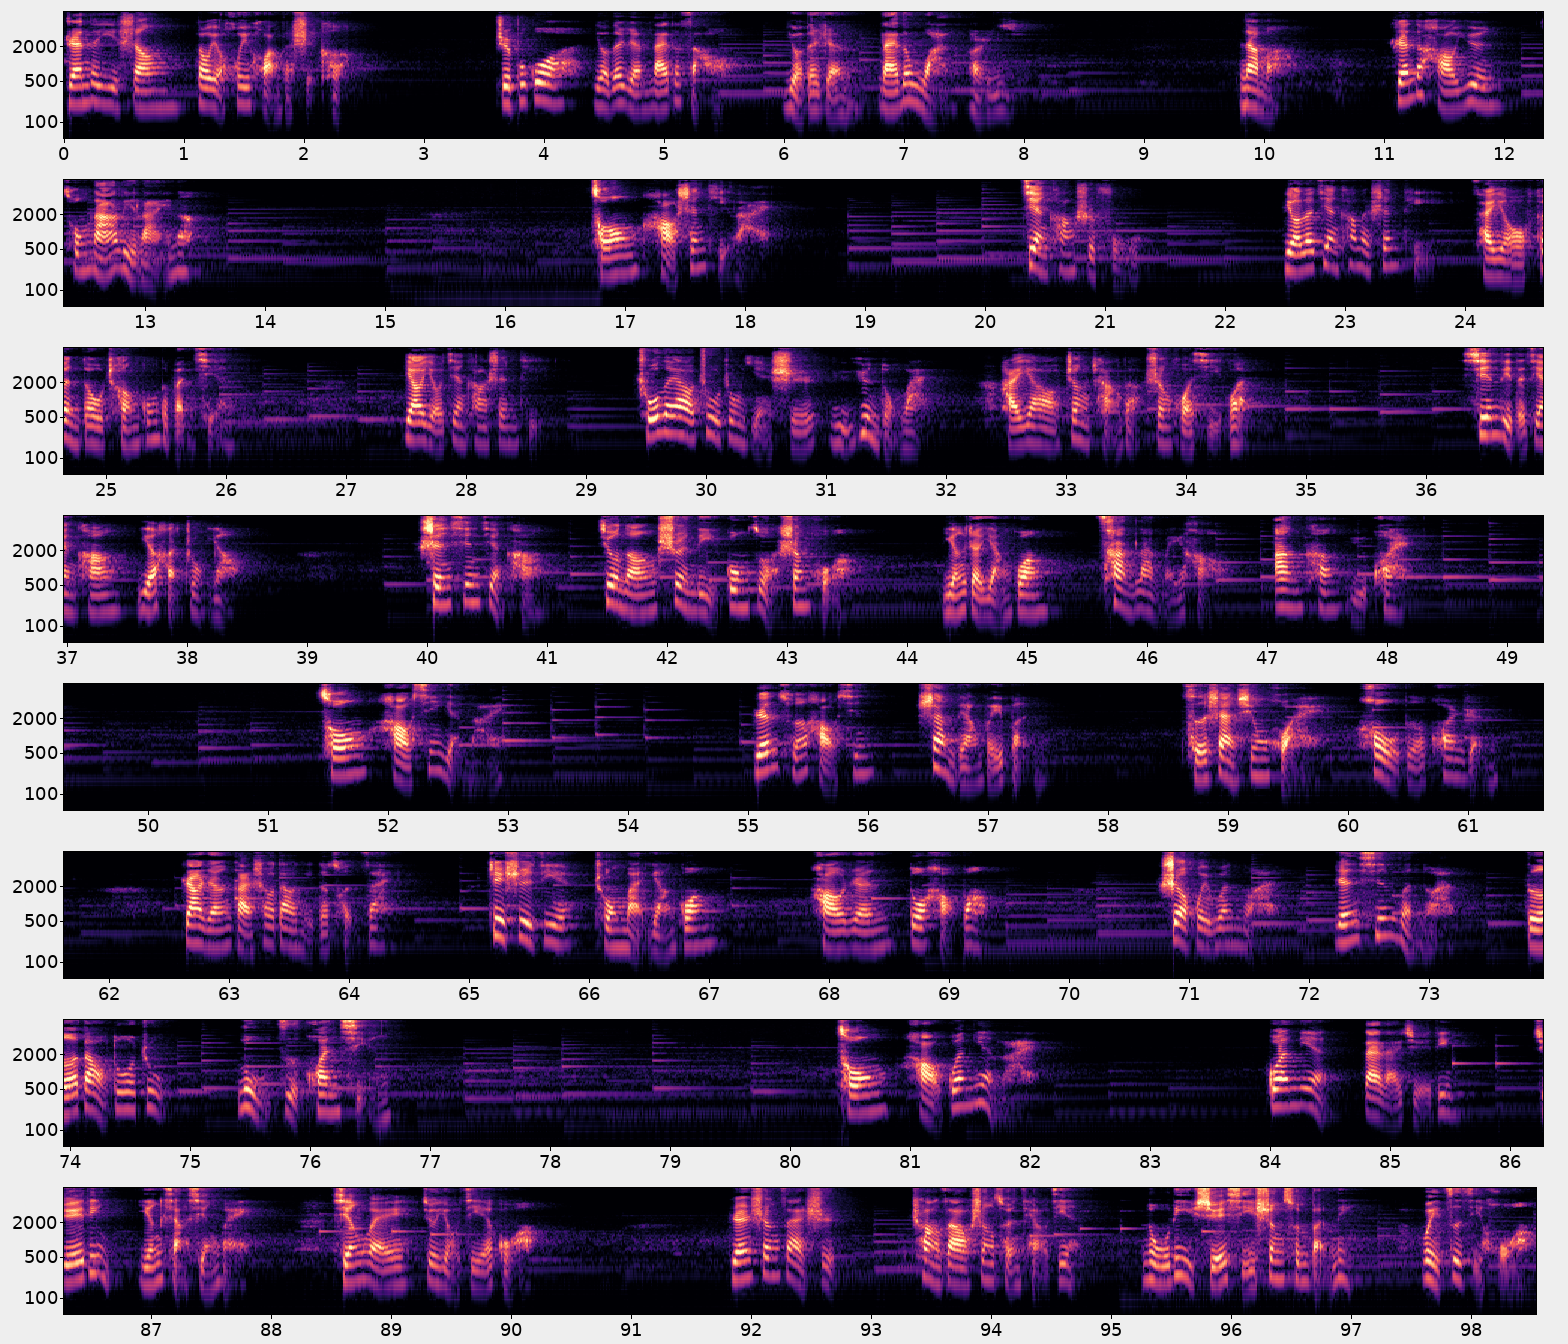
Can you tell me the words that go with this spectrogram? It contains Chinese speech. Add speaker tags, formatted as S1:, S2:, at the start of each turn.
S1: 人的一生都有辉煌的时刻，只不过有的人来得早，有的人来得晚而已。那么，人的好运从哪里来呢？从好身体来。健康是福，有了健康的身体，才有奋斗成功的本钱。要有健康身体。除了要注重饮食与运动外，还要正常的生活习惯。心理的健康也很重要。身心健康，就能顺利工作生活，迎着阳光，灿烂美好，安康愉快。从好心眼来，人存好心，善良为本。慈善胸怀，厚德宽仁，让人感受到你的存在。这世界充满阳光，好人多好报，社会温暖，人心温暖，得道多助，路自宽行。从好观念来，观念带来决定，决定影响行为。行为就有结果。人生在世，创造生存条件，努力学习生存本领，为自己活，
